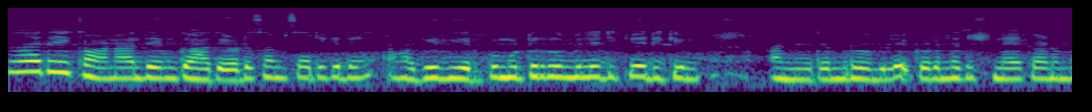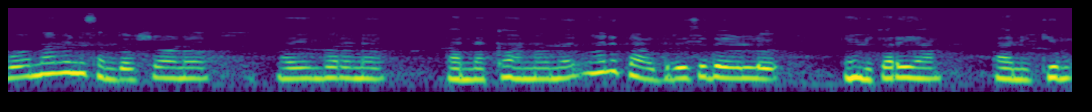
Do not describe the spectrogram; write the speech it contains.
ഗാഥയെ കാണാതെയും ഗാഥയോട് സംസാരിക്കാതെ ആകെ വീർപ്പ് മുട്ടി റൂമിലിരിക്കുമായിരിക്കും അന്നേരം റൂമിലേക്ക് കിടന്ന് കൃഷ്ണയെ കാണുമ്പോൾ നവീന് സന്തോഷമാണ്. നവീൻ പറയണേ തന്നെ കാണുമെന്ന് ഞാനിപ്പോൾ ആഗ്രഹിച്ചതേ ഉള്ളൂ. എനിക്കറിയാം തനിക്കും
